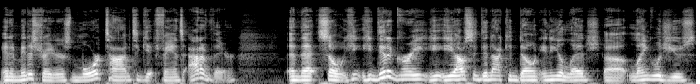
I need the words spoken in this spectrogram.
and administrators more time to get fans out of there. And that so he, he did agree. He, he obviously did not condone any alleged uh, language use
